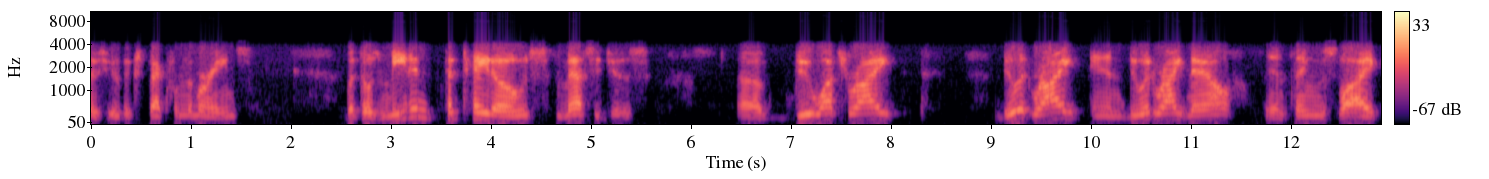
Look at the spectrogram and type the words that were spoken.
as you'd expect from the Marines. But those meat and potatoes messages uh, do what's right, do it right and do it right now and things like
